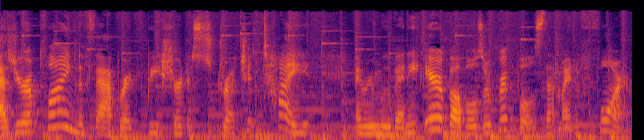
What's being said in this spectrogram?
As you're applying the fabric, be sure to stretch it tight and remove any air bubbles or ripples that might have formed.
